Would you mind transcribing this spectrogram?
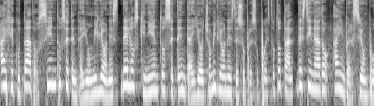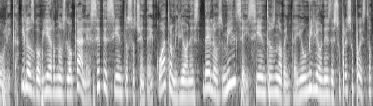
ha ejecutado 171 millones de los 578 millones de su presupuesto total destinado a inversión pública y los gobiernos locales 784 millones de los 1.691 millones de su presupuesto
